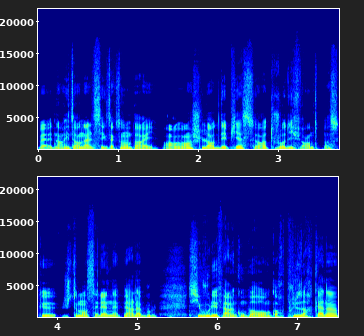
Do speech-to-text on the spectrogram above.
Bah, dans Returnal, c'est exactement pareil. En revanche, l'ordre des pièces sera toujours différente parce que justement, Selene elle perd la boule. Si vous voulez faire un comparo encore plus arcade, hein,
